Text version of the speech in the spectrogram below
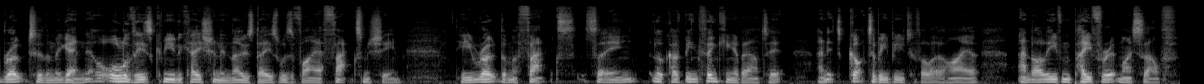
wrote to them again. All of his communication in those days was via fax machine, he wrote them a fax saying, Look, I've been thinking about it, and it's got to be Beautiful Ohio, and I'll even pay for it myself.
